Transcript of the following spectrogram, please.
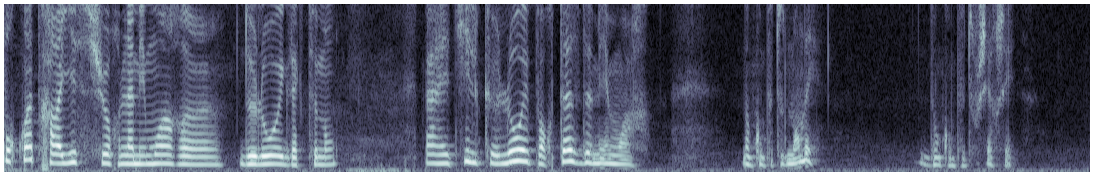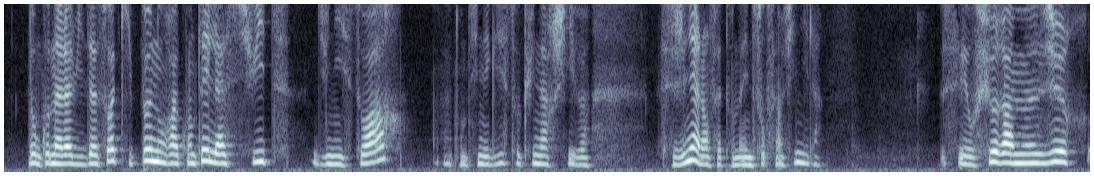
pourquoi travailler sur la mémoire de l'eau exactement? Paraît-il que l'eau est porteuse de mémoire. Donc, on peut tout demander. Donc, on peut tout chercher. Donc, on a la d'assois qui peut nous raconter la suite d'une histoire dont il n'existe aucune archive. C'est génial en fait, on a une source infinie là. C'est au fur et à mesure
